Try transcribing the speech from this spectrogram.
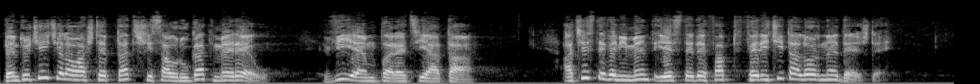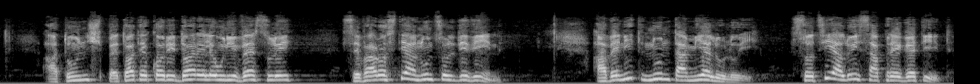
Pentru cei ce l-au așteptat și s-au rugat mereu, vie împărăția ta. Acest eveniment este de fapt fericita lor nădejde. Atunci, pe toate coridoarele Universului, se va rosti anunțul divin. A venit nunta mielului, soția lui s-a pregătit.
